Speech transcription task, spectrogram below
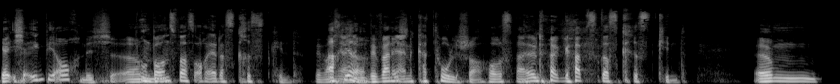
Ja, ich irgendwie auch nicht. Ähm, Und bei uns war es auch eher das Christkind. Wir waren Ach ja, ja, eine, wir waren ja ein katholischer Haushalt. Da gab's das Christkind. Ähm,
